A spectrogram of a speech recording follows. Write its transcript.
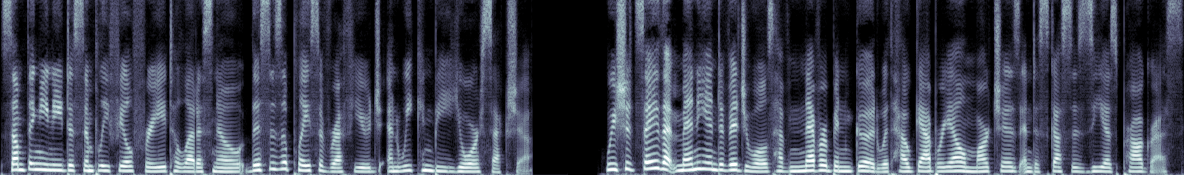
something you need to simply feel free to let us know. This is a place of refuge and we can be your section. We should say that many individuals have never been good with how Gabrielle marches and discusses Zaya's progress,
